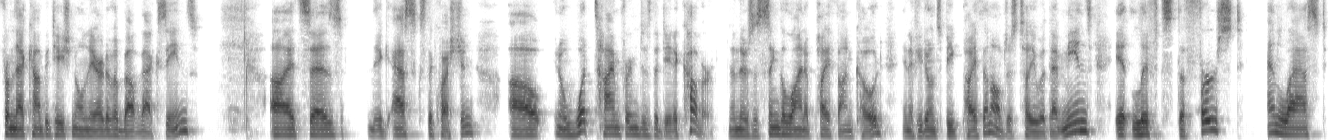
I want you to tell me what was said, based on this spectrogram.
from that computational narrative about vaccines. Uh, it says, it asks the question, uh, you know, what time frame does the data cover? And there's a single line of Python code. And if you don't speak Python, I'll just tell you what that means. It lifts the first and last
